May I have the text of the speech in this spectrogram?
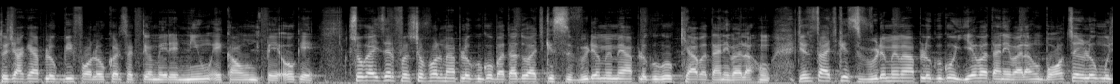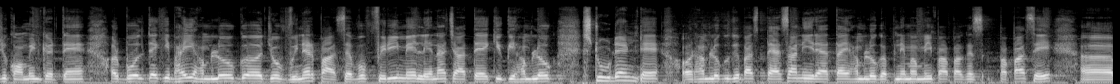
तो जाके आप लोग भी फॉलो कर सकते हो मेरे न्यू अकाउंट पे okay so guys sir first of all मैं आप लोगों को बता दूँ आज की इस वीडियो में मैं आप लोगों को क्या बताने वाला हूँ? जिस आज की इस वीडियो में मैं आप लोगों को ये बताने वाला हूँ बहुत सारे लोग मुझे कॉमेंट करते हैं और बोलते हैं कि भाई हम लोग जो विनर पास है वो फ्री में लेना चाहते हैं क्योंकि हम लोग स्टूडेंट है और हम लोगों के पास पैसा नहीं रहता है हम लोग अपने मम्मी पापा का पापा से आ,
